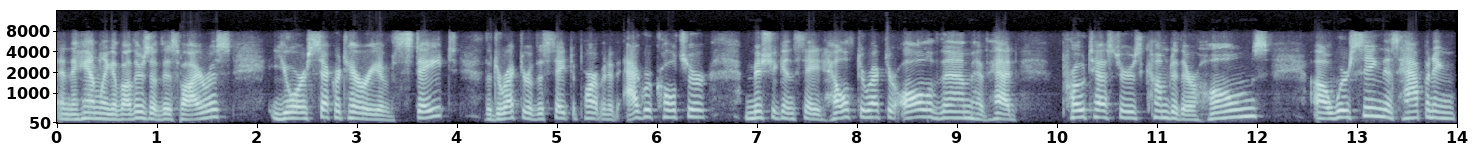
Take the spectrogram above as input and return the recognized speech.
and the handling of others of this virus. Your Secretary of State, the Director of the State Department of Agriculture, Michigan State Health Director, all of them have had protesters come to their homes. Uh, we're seeing this happening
